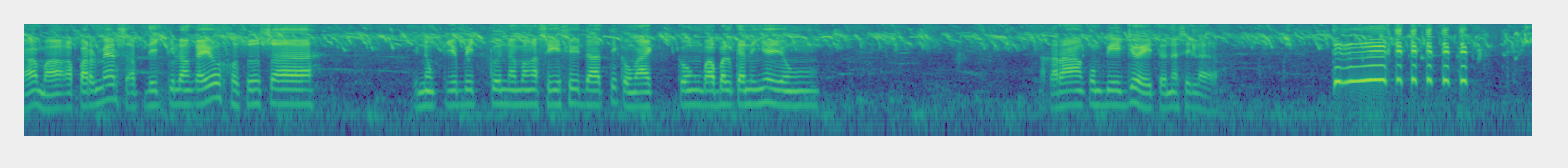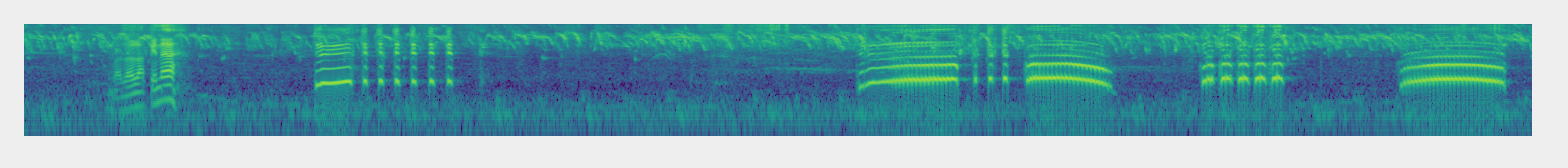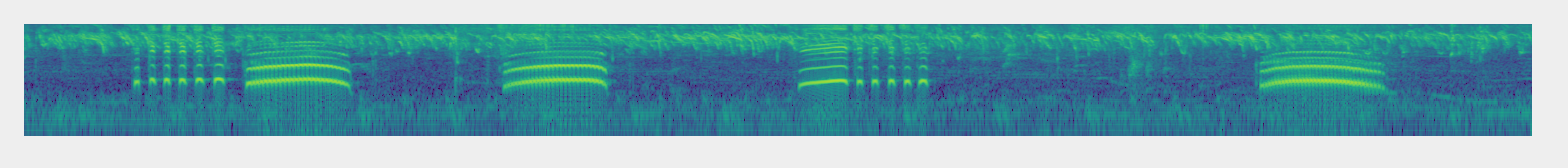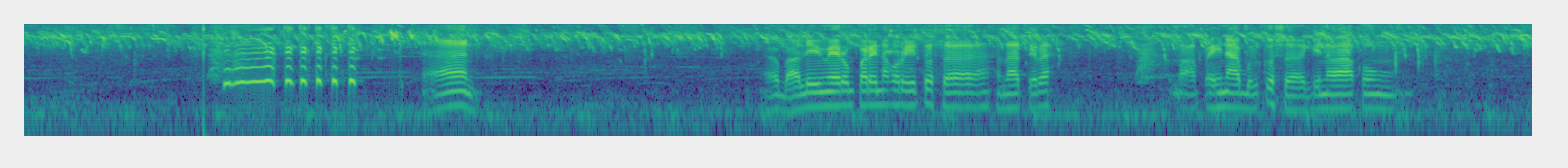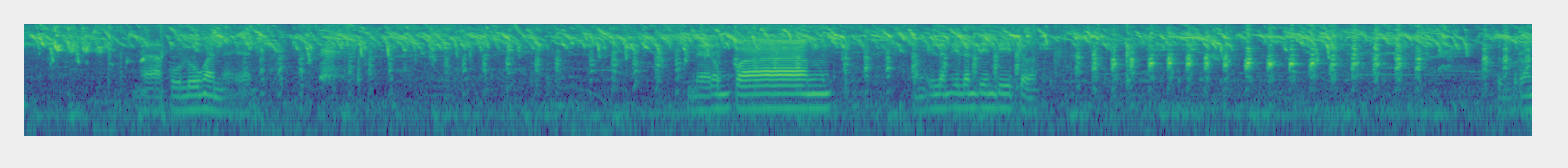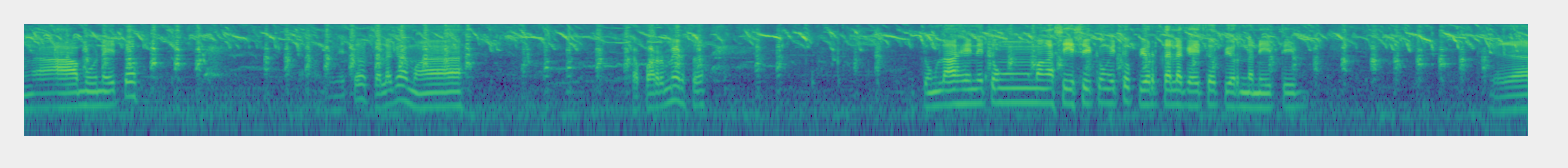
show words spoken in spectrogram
Ah, mga ka-farmers, update ko lang kayo kung sa inocubate ko na mga sisiyo dati kung, kung babalkan ninyo yung nakaraan kong video, eh, ito na sila. Malalaki na. Bali meron pa rin ako rito sa natira. Mga pahinabol ko sa ginawa kong ah, kulungan. Ayan. Meron pang pang ilan-ilan din dito. Sobrang aamo na ito. Ito talaga mga kaparmers oh. Itong lahi nitong mga sisi kong ito pure talaga ito, pure na native. Kaya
